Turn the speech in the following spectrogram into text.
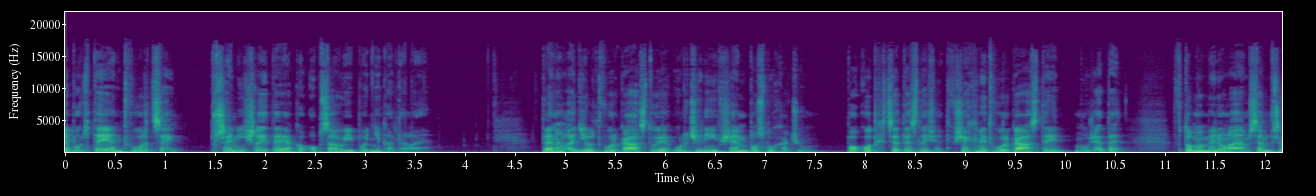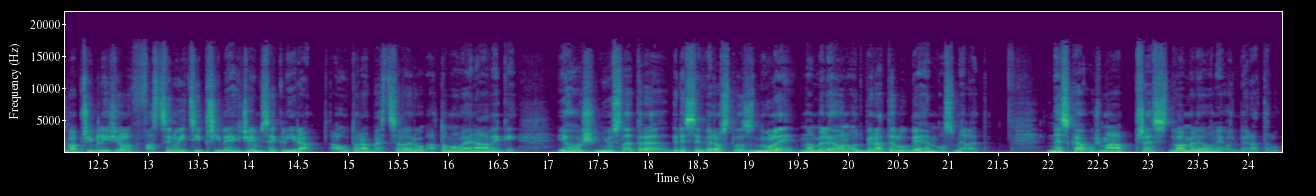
Nebuďte jen tvůrci, přemýšlejte jako obsahoví podnikatelé. Tenhle díl Tvůrkástu je určený všem posluchačům. Pokud chcete slyšet všechny Tvůrkásty, můžete. V tom minulém jsem třeba přiblížil fascinující příběh Jamesa Cleara, autora bestselleru Atomové návyky. Jehož newsletter kdysi vyrostl z nuly na milion odběratelů během 8 let. Dneska už má přes 2 miliony odběratelů.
